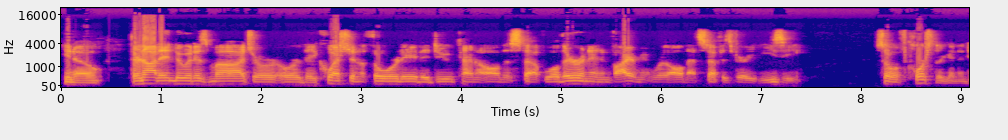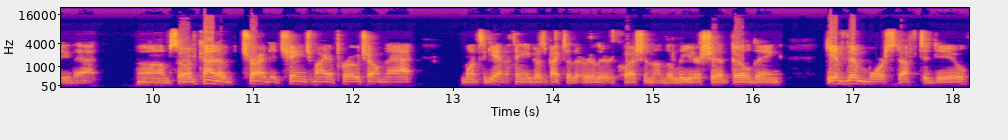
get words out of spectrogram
you know, they're not into it as much or, or they question authority. They do kind of all this stuff. Well, they're in an environment where all that stuff is very easy. So of course they're going to do that. Um, so I've kind of tried to change my approach on that. Once again, I think it goes back to the earlier question on the leadership building. Give them more stuff to do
